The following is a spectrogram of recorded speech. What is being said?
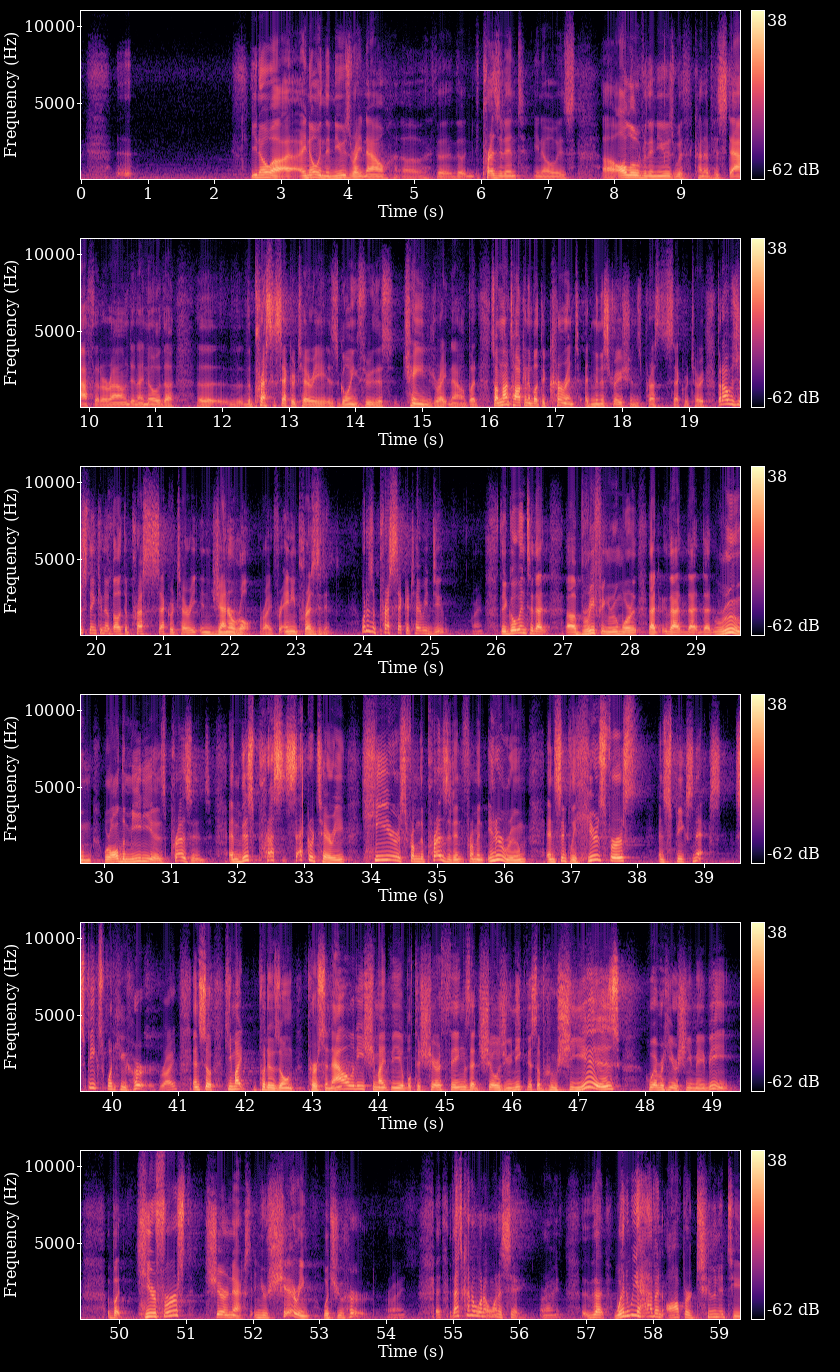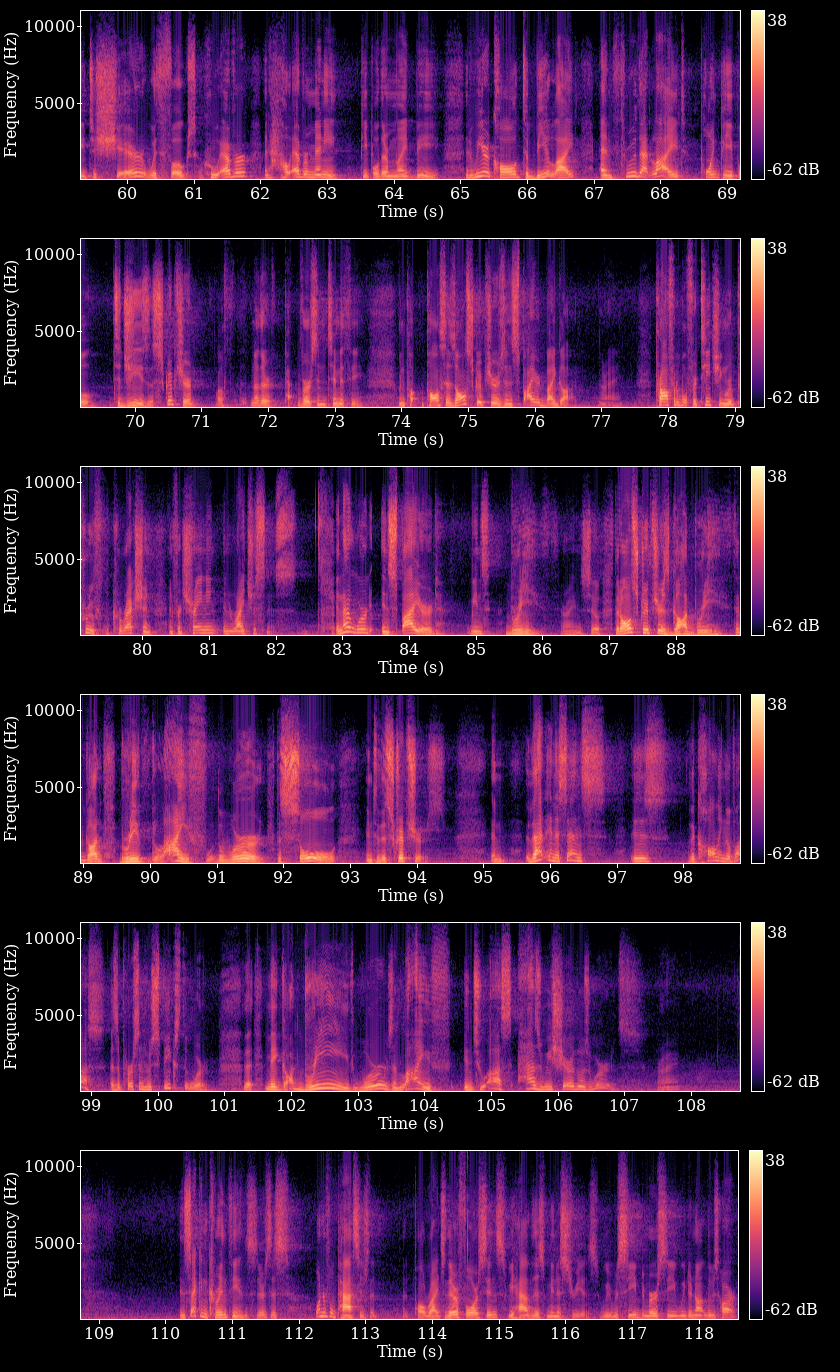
You know, uh, I know in the news right now, uh, the, the president, you know, is uh, all over the news with kind of his staff that are around. And I know the, uh, the press secretary is going through this change right now. But, so I'm not talking about the current administration's press secretary, but I was just thinking about the press secretary in general, right, for any president. What does a press secretary do? Right? They go into that uh, briefing room or that, that, that, that room where all the media is present, and this press secretary hears from the president from an inner room and simply hears first and speaks next. Speaks what he heard, right? And so he might put his own personality. She might be able to share things that shows uniqueness of who she is, whoever he or she may be. But hear first, share next. And you're sharing what you heard, right? That's kind of what I want to say, right? That when we have an opportunity to share with folks, whoever and however many people there might be, that we are called to be a light and through that light point people to Jesus. Scripture, another verse in Timothy, when Paul says, All scripture is inspired by God, right? Profitable for teaching, reproof, correction, and for training in righteousness. And that word inspired means breathe, right? So that all scripture is God breathed, that God breathed life, the word, the soul into the scriptures. And that, in a sense, is the calling of us as a person who speaks the word. that may God breathe words and life into us as we share those words, right? In 2 Corinthians, there's this wonderful passage that Paul writes Therefore, since we have this ministry, as we received mercy, we do not lose heart.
